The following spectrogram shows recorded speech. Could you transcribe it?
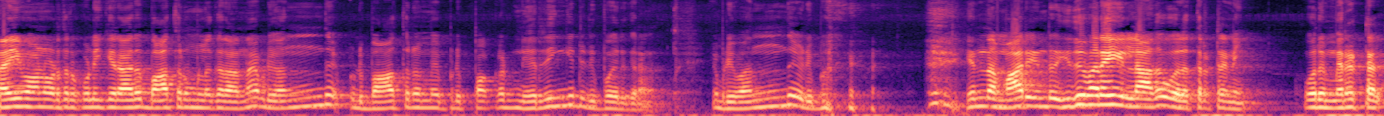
தைவான் ஒருத்தர் குளிக்கிறாரு பாத்ரூமில் இருக்கிறாருன்னா இப்படி வந்து இப்படி பாத்ரூம் இப்படி பக்கத்து நெருங்கிட்டு இப்படி போயிருக்கிறாங்க. இப்படி வந்து இப்படி இந்த மாதிரி இன்று இதுவரை இல்லாத ஒரு த்ரெட்டனிங் ஒரு மிரட்டல்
